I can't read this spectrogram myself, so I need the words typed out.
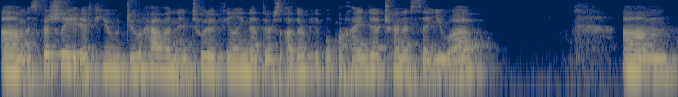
Um, especially if you do have an intuitive feeling that there's other people behind it trying to set you up. Um,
